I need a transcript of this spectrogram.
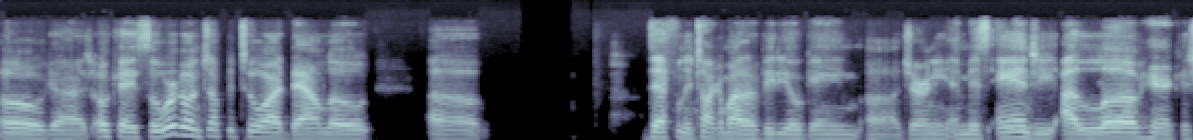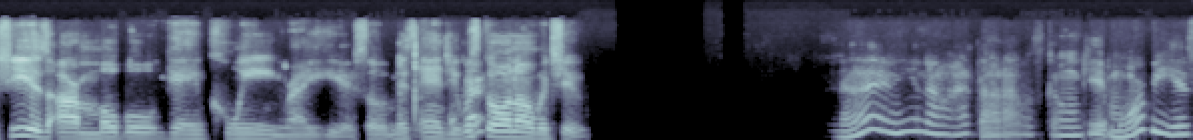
Oh gosh. Okay, so we're gonna jump into our download. Uh definitely talking about our video game uh journey. And Miss Angie, I love hearing because she is our mobile game queen right here. So Miss Angie, what's going on with you? None, you know, I thought I was gonna get Morbius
